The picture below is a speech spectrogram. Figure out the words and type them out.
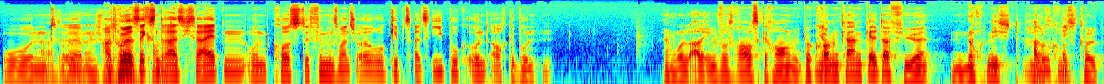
und also, ähm, hat 136 Seiten und kostet 25 Euro, gibt es als E-Book und auch gebunden. Wir haben wohl alle Infos rausgehauen. Wir bekommen ja. kein Geld dafür. Noch nicht. Hallo Crosskult.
